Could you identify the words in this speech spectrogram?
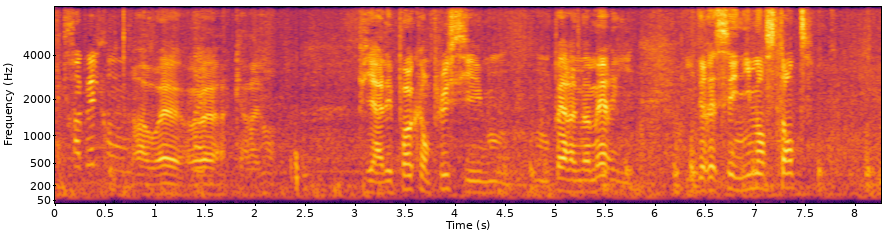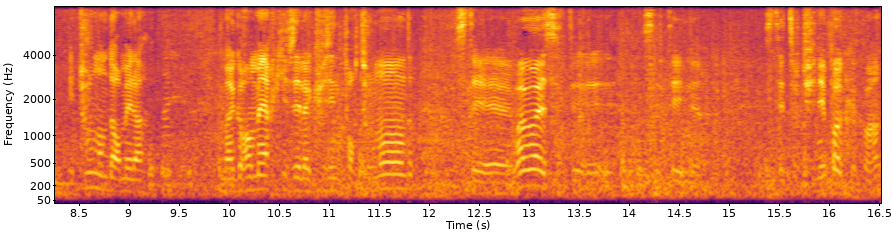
Tu te rappelles quand Ah ouais, ouais, carrément. Puis à l'époque, en plus, il- mon père et ma mère, ils, ils dressaient une immense tente et tout le monde dormait là. Ma grand-mère qui faisait la cuisine pour tout le monde. C'était, ouais, ouais, c'était, c'était une, c'était toute une époque, quoi. hein.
